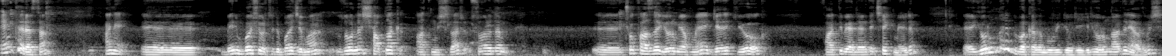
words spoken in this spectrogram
Enteresan. Hani e, benim başörtülü bacıma zorla şaplak atmışlar. Sonradan e, çok fazla yorum yapmaya gerek yok. Farklı bir yerlere de çekmeyelim. E, yorumlara bir bakalım bu video ile ilgili. Yorumlarda ne yazmış?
